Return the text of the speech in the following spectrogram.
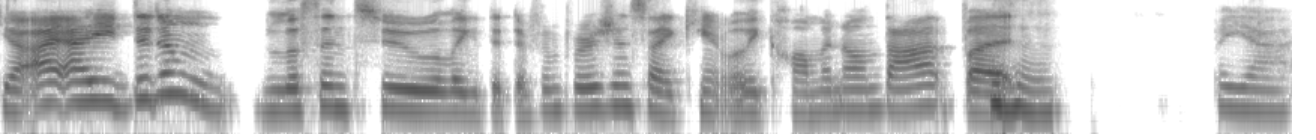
yeah I, I didn't listen to like the different versions so i can't really comment on that but mm-hmm. but yeah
